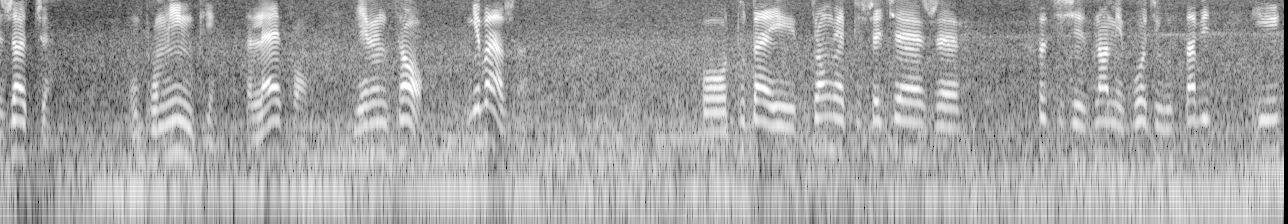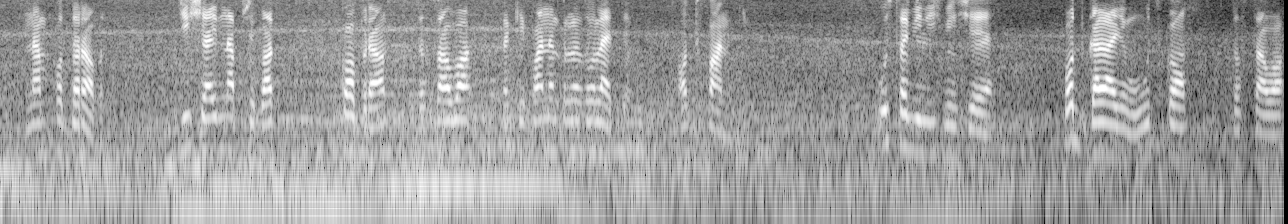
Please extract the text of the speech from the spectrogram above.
rzeczy, upominki, telefon, nie wiem co, nieważne. Bo tutaj ciągle piszecie, że chcecie się z nami w Łodzi ustawić i nam podarować. Dzisiaj na przykład Kobra dostała takie fajne bransolety od fanki. Ustawiliśmy się pod galerią łódzką, dostała.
